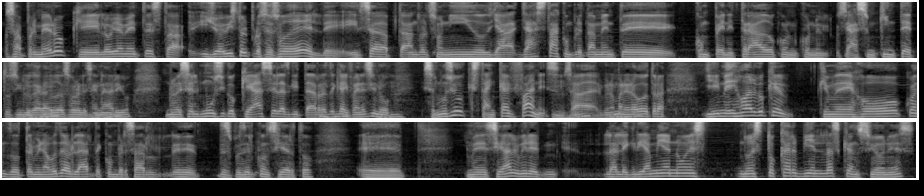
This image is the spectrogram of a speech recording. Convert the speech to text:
o sea, primero que él obviamente está, y yo he visto el proceso de él, de irse adaptando al sonido, ya, ya está completamente compenetrado con, con el, o sea, hace un quinteto sin lugar a dudas sobre el escenario. No es el músico que hace las guitarras de Caifanes, sino es el músico que está en Caifanes, o sea, de alguna manera u otra. Y me dijo algo que, que me dejó cuando terminamos de hablar, de conversar eh, después del concierto, eh, y me decía algo, mire, la alegría mía no es, no es tocar bien las canciones,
